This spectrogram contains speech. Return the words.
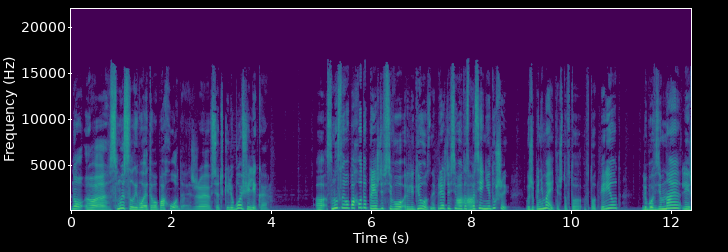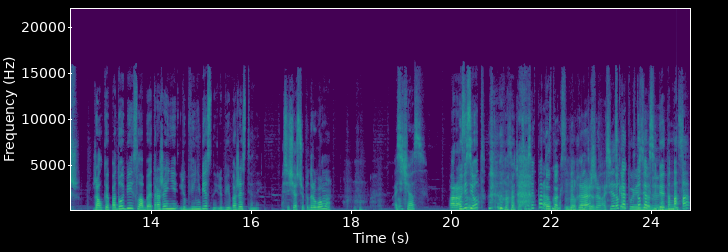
Но э, смысл его этого похода это же все-таки любовь великая. Э, Смысл его похода прежде всего религиозный. Прежде всего это Ага. спасение души. Вы же понимаете, что в, то- в тот период любовь земная лишь жалкое подобие, слабое отражение любви небесной, любви божественной. А сейчас все по-другому? А сейчас По-разному. повезет. Сейчас у всех по-разному. как себя Ну, хорошо, а сейчас Кто как как- кто повезет. как себе это.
